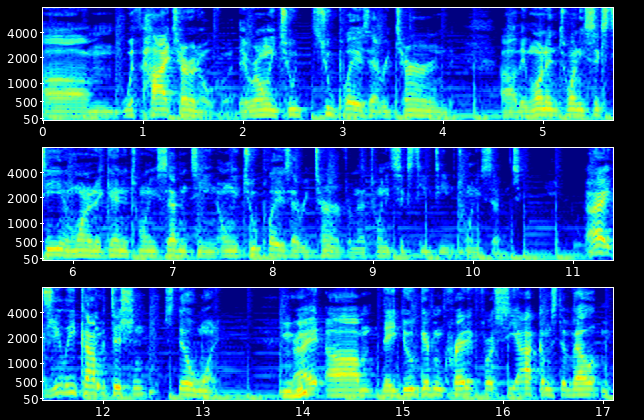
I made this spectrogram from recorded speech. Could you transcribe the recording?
Um, with high turnover, there were only two two players that returned. Uh, they won in 2016 and won it again in 2017. Only two players that returned from that 2016 team 2017. All right, G League competition still won it. Mhm. Right? Um, they do give him credit for Siakam's development.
